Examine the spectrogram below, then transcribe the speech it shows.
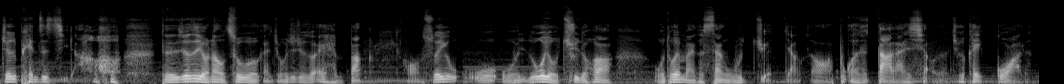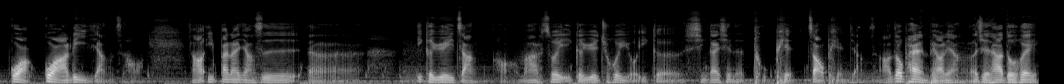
就是骗自己啊，对，就是有那种出国的感觉，我就觉得说，哎，很棒，好，所以我我如果有去的话，我都会买个三五卷这样子啊，不管是大的还是小的，就可以挂的。挂挂历这样子哈，然后一般来讲是呃一个月一张，好嘛，所以一个月就会有一个新干线的图片照片这样子啊，都拍很漂亮，而且它都会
